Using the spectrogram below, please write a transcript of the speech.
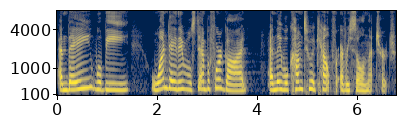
And they will be, one day, they will stand before God and they will come to account for every soul in that church.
